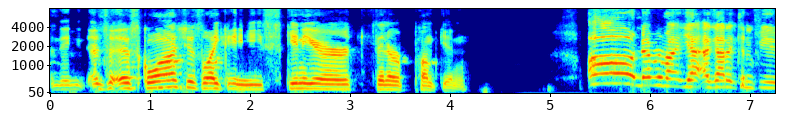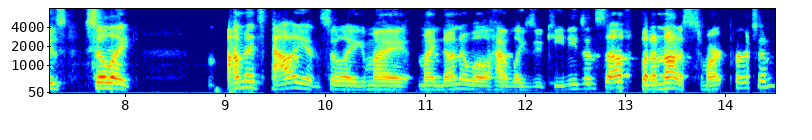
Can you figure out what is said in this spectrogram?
the- a, a squash is like a skinnier, thinner pumpkin. Oh, never mind. Yeah, I got it confused. So like, I'm Italian, so like my my nonna will have like zucchinis and stuff, but I'm not a smart person,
